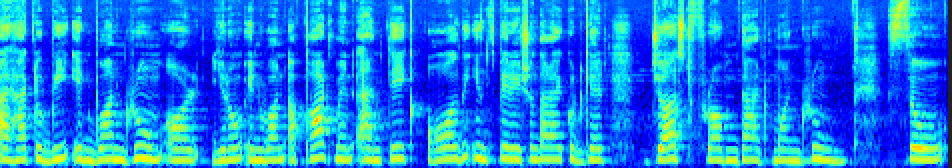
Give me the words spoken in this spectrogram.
I had to be in one room or, you know, in one apartment and take all the inspiration that I could get just from that one room. So,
